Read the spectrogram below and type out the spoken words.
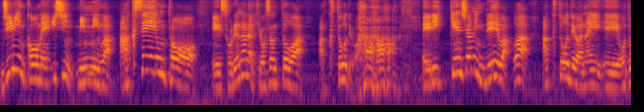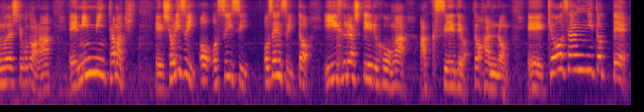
自民、公明、維新、民民は悪性4党。えー、それなら共産党は悪党では。えー、立憲社民令和は悪党ではない、えー、お友達ってことはな。えー、民民玉木、えー、処理水を汚水水、汚染水と言いふらしている方が悪性ではと反論。えー、共産にとって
